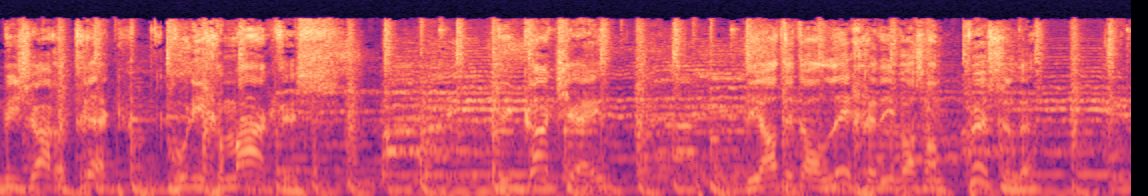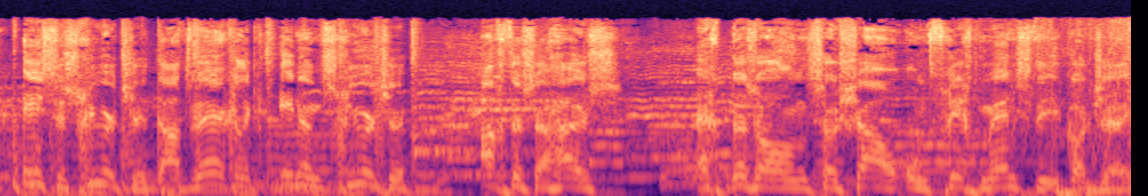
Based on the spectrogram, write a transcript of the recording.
bizarre track. Hoe die gemaakt is. Die Gatje, die had dit al liggen. Die was aan het puzzelen. In zijn schuurtje. Daadwerkelijk in een schuurtje achter zijn huis. Echt best wel een sociaal ontwricht mens, die Gatje.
